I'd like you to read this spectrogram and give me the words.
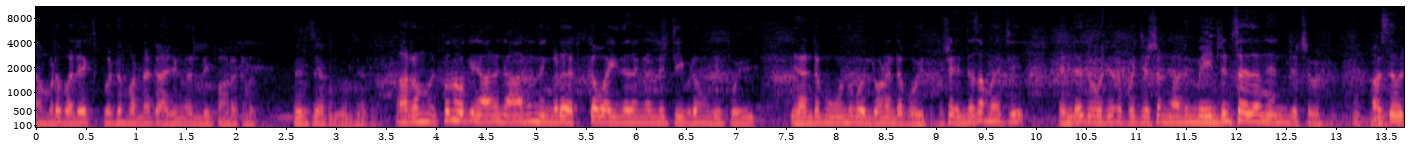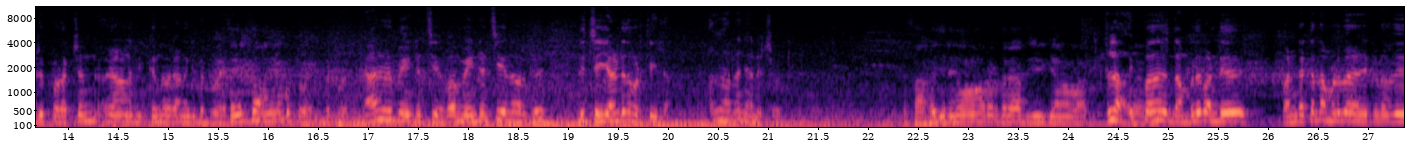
നമ്മുടെ പല എക്സ്പേർട്ടും പറഞ്ഞ കാര്യങ്ങളല്ലേ ഇപ്പോൾ നടക്കുന്നത് തീർച്ചയായിട്ടും തീർച്ചയായിട്ടും. കാരണം ഇപ്പം നോക്കി ഞാൻ ഞാനും നിങ്ങളൊക്കെ വൈകുന്നേരങ്ങളിൽ ടി വിയുടെ മുമ്പിൽ പോയി ഞാൻ എന്റെ മൂന്ന് കൊല്ലമാണ് എന്റെ പോയത്. പക്ഷേ എന്നെ സംബന്ധിച്ച് എന്റെ ജോലി റെഫ്രിജറേഷൻ ഞാൻ മെയിന്റനൻസ് ആയതാണ് ഞാൻ രക്ഷപ്പെട്ടു. അവസ്ഥ ഒരു പ്രൊഡക്ഷൻ ആണ് വിൽക്കുന്നവരാണെങ്കിൽ പെട്ടുപോയത് സെയിൽസ് ആണെങ്കിലും പെട്ടുപോയി. ഞാനൊരു മെയിന്റനൻസ് ചെയ്യും അപ്പോൾ മെയിന്റനൻസ് ചെയ്യുന്നവർക്ക് ഇത് ചെയ്യാണ്ട് നിർത്തിയില്ല അത് കാരണം ഞാൻ രക്ഷപ്പെട്ടു. സാഹചര്യങ്ങളാണ് ഓരോരുത്തരെ അതിജീവിക്കാനുള്ള അല്ല ഇപ്പം നമ്മൾ പണ്ട് പണ്ടൊക്കെ നമ്മൾ വിചാരിക്കുന്നത്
